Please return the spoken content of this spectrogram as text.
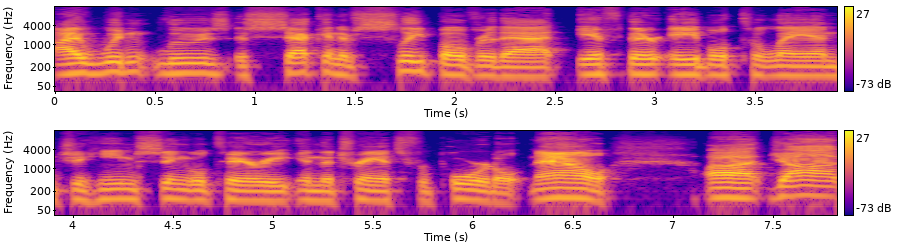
I wouldn't lose a second of sleep over that if they're able to land Jaheim Singletary in the transfer portal. Now, uh, John,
